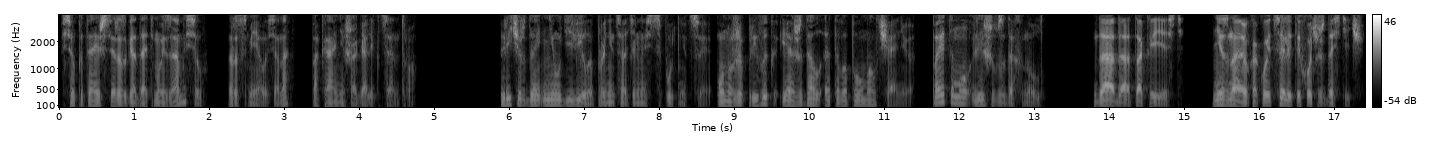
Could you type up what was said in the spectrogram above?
«Все пытаешься разгадать мой замысел?» – рассмеялась она, пока они шагали к центру. Ричарда не удивила проницательность спутницы. Он уже привык и ожидал этого по умолчанию, поэтому лишь вздохнул. «Да-да, так и есть. Не знаю, какой цели ты хочешь достичь.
